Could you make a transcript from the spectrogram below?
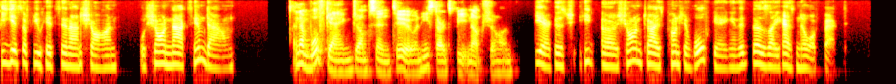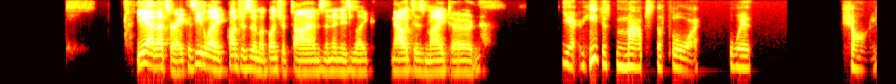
He gets a few hits in on Sean. Well, Sean knocks him down. And then Wolfgang jumps in too, and he starts beating up Sean. Yeah, because he uh, Sean tries punching Wolfgang, and it does like has no effect. Yeah, that's right, because he like punches him a bunch of times, and then he's like, "Now it is my turn." Yeah, and he just mops the floor with Sean.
